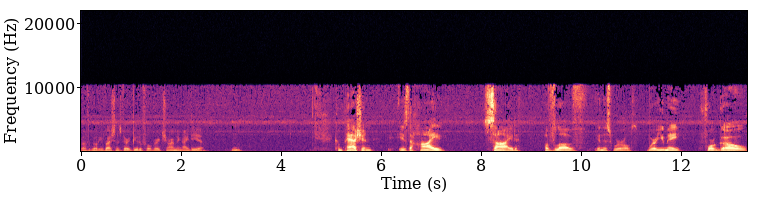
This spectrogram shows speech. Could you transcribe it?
of Gaudiya Vaishnava. very beautiful, very charming idea. Hmm? Compassion is the high side of love in this world, where you may forego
